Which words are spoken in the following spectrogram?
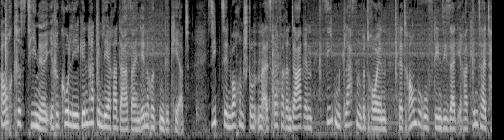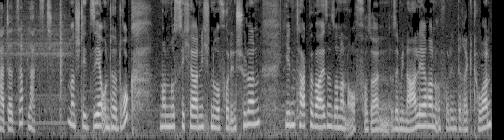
Auch Christine, ihre Kollegin, hat dem Lehrerdasein den Rücken gekehrt. 17 Wochenstunden als Referendarin, sieben Klassen betreuen. Der Traumberuf, den sie seit ihrer Kindheit hatte, zerplatzt. Man steht sehr unter Druck. Man muss sich ja nicht nur vor den Schülern jeden Tag beweisen, sondern auch vor seinen Seminarlehrern und vor den Direktoren.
